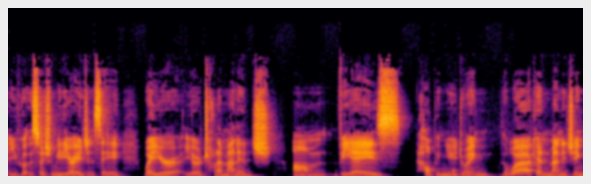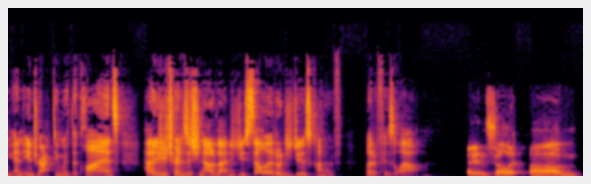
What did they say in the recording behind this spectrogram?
you've got the social media agency where you're you're trying to manage um, VAs helping you doing the work and managing and interacting with the clients. How did you transition out of that? Did you sell it or did you just kind of let it fizzle out? I didn't sell it. Um,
